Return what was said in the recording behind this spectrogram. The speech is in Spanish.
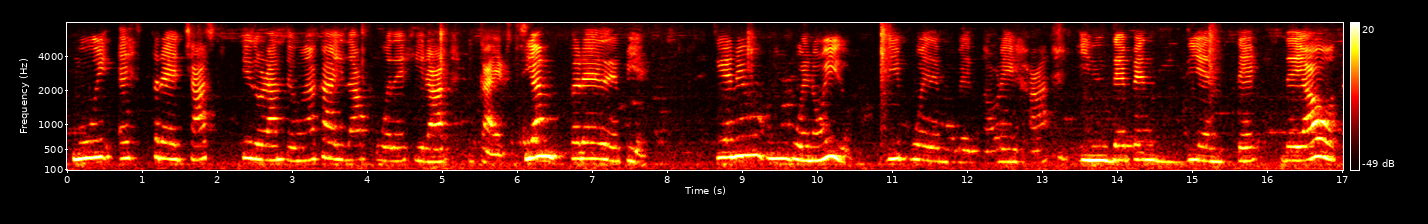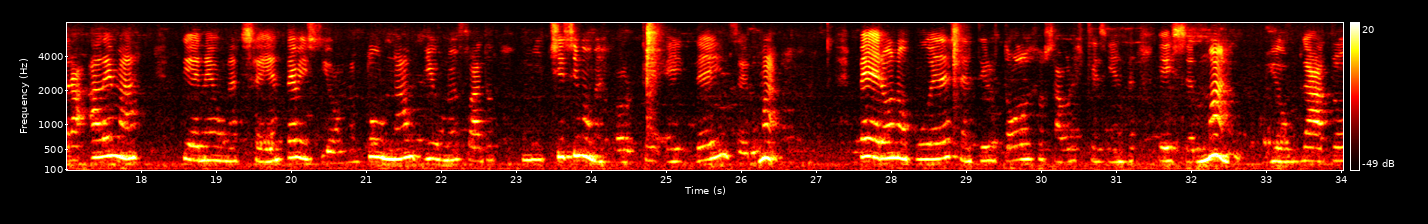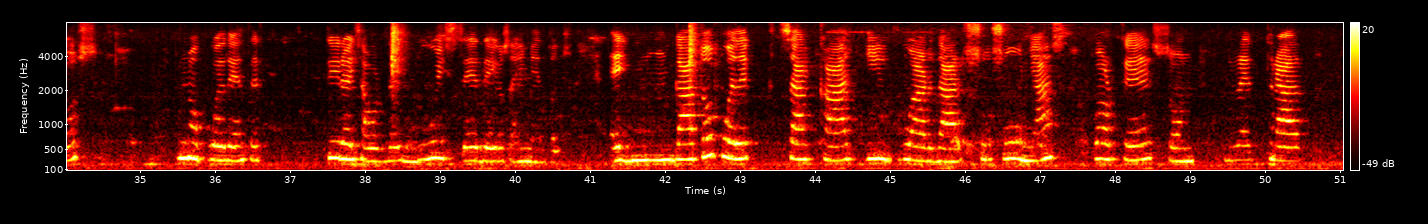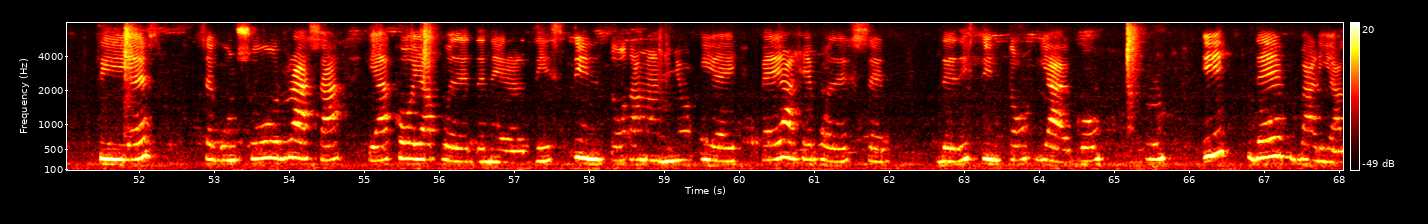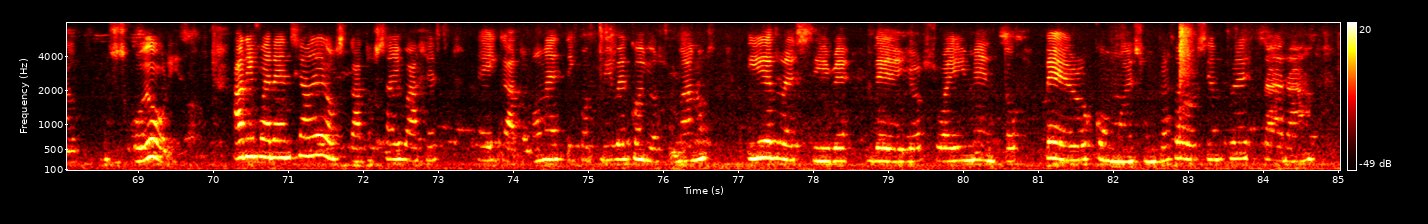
muy estrechas y durante una caída puede girar y caer siempre de pie. Tiene un buen oído y puede mover una oreja independiente de la otra. Además, tiene una excelente visión nocturna y un olfato muchísimo mejor que el del ser humano pero no puede sentir todos los sabores que siente el ser humano. Los gatos no pueden sentir el sabor del dulce de los alimentos. El gato puede sacar y guardar sus uñas porque son retráctiles según su raza la cola puede tener distinto tamaño y el pelaje puede ser de distinto largo y de variados colores. A diferencia de los gatos salvajes, el gato doméstico vive con los humanos y recibe de ellos su alimento, pero como es un cazador siempre estará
